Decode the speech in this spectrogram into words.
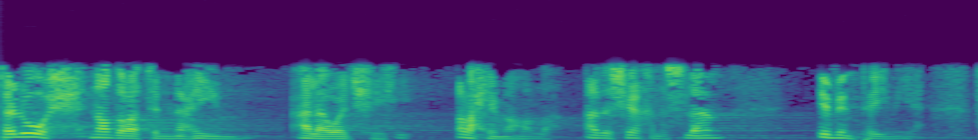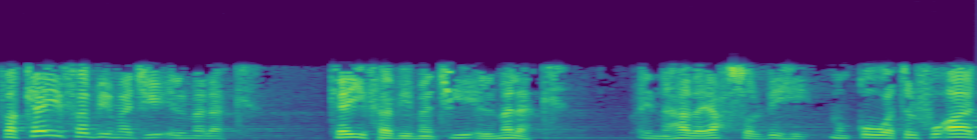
تلوح نظرة النعيم على وجهه. رحمه الله. هذا شيخ الإسلام ابن تيمية. فكيف بمجيء الملك؟ كيف بمجيء الملك؟ إن هذا يحصل به من قوة الفؤاد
